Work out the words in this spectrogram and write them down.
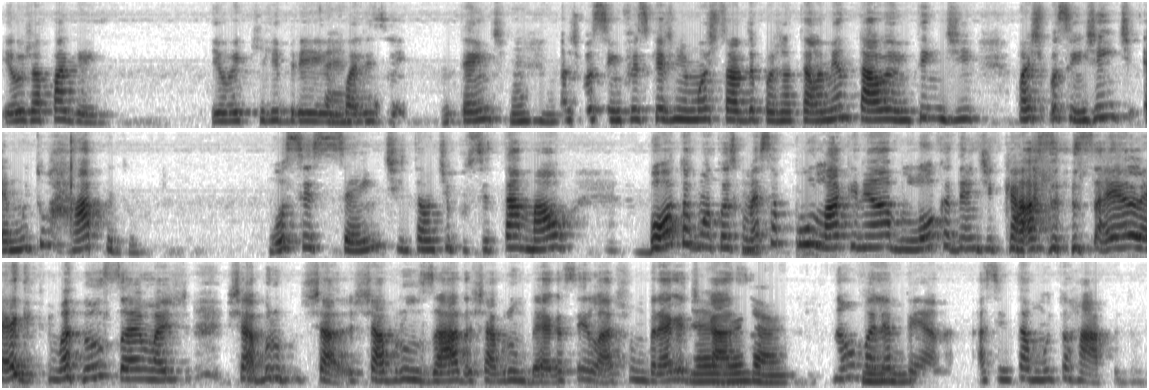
eu já paguei. Eu equilibrei, é. equalizei. Entende? Uhum. Então, tipo assim, foi isso que eles me mostraram depois na tela mental, eu entendi. Mas, tipo assim, gente, é muito rápido. Você sente, então, tipo, se tá mal, bota alguma coisa, começa a pular que nem uma louca dentro de casa, sai alegre, mas não sai mais chabru, chabruzada, chabrumbega, sei lá, chumbrega de é casa. Verdade. Não vale uhum. a pena. Assim, tá muito rápido.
